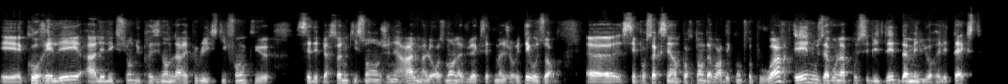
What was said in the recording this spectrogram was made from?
est corrélée à l'élection du président de la République, ce qui font que c'est des personnes qui sont en général, malheureusement, on l'a vu avec cette majorité, aux ordres. c'est pour ça que c'est important d'avoir des contre-pouvoirs et nous avons la possibilité d'améliorer les textes.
